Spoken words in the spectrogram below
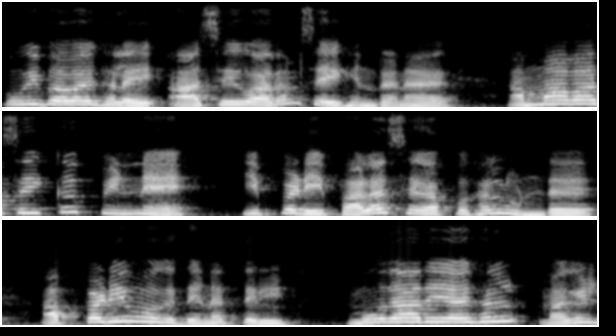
புரிபவர்களை ஆசீர்வாதம் செய்கின்றனர். அமாவாசைக்கு பின்னே இப்படி பல சிறப்புகள் உண்டு. அப்படி ஒரு தினத்தில் மூதாதையர்கள் மகிழ்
